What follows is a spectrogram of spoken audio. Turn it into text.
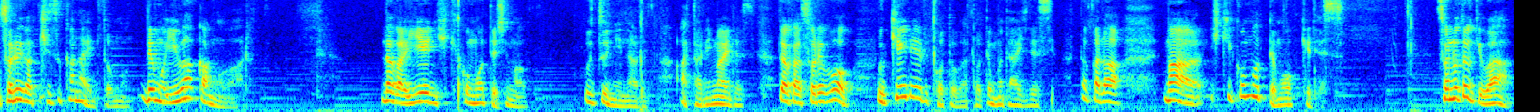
それが気づかないと思う。でも違和感はある。だから家に引きこもってしまう。鬱になる。当たり前です。だからそれを受け入れることがとても大事ですだからまあ引きこもっても OK です。その時は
